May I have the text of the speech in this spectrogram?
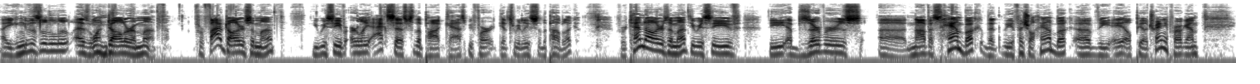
Uh, you can give as little as $1 a month. For $5 a month, you receive early access to the podcast before it gets released to the public. For $10 a month, you receive the Observer's uh, Novice Handbook, the, the official handbook of the ALPO training program.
